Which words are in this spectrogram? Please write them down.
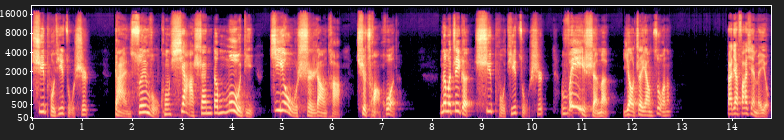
须菩提祖师赶孙悟空下山的目的，就是让他去闯祸的。那么，这个须菩提祖师为什么要这样做呢？大家发现没有？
